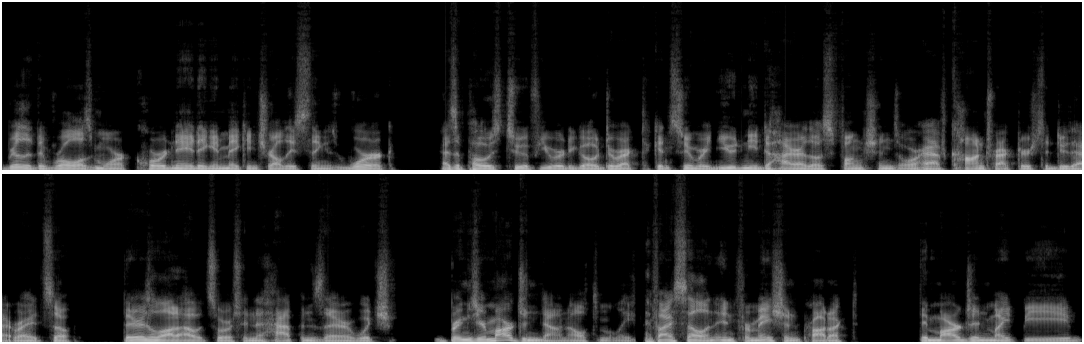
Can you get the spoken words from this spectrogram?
really the role is more coordinating and making sure all these things work, as opposed to if you were to go direct to consumer, you'd need to hire those functions or have contractors to do that, right? So there's a lot of outsourcing that happens there, which brings your margin down ultimately. If I sell an information product, the margin might be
